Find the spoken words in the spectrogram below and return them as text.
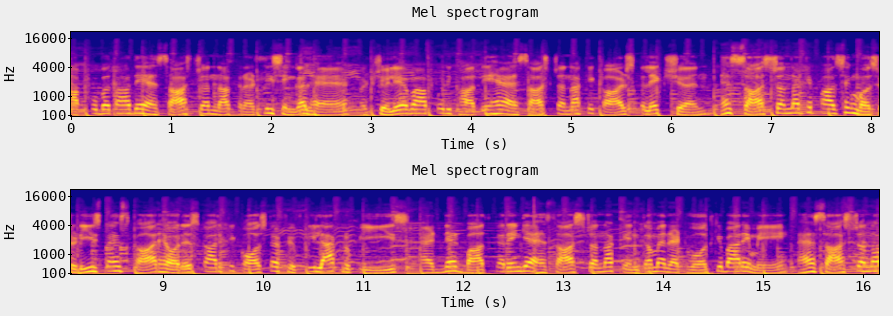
आपको बता दें, एहसास चन्ना करंटली सिंगल है। और चलिए अब आपको दिखाते हैं एहसास चन्ना के कार्स कलेक्शन एहसास चन्ना के पास एक मर्सिडीज बेंज कार है और इस कार की कॉस्ट है 50 लाख रुपीज़ एडनेट बात करेंगे एहसास चन्ना के इनकम एंड नेटवर्थ के बारे में। एहसास चन्ना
